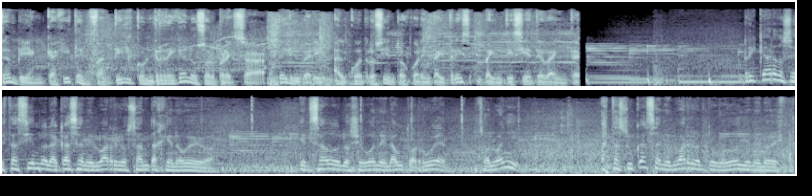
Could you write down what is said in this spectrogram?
También cajita infantil con regalo sorpresa. Delivery al 443-2720. Ricardo se está haciendo la casa en el barrio Santa Genoveva. El sábado lo llevó en el auto a Rubén, su albañil, hasta su casa en el barrio Alto Godoy en el oeste.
